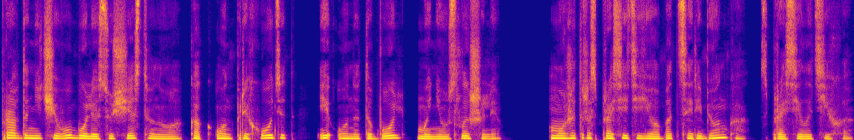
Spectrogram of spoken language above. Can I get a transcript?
Правда, ничего более существенного, как он приходит, и он это боль, мы не услышали. «Может, расспросить ее об отце ребенка? спросила тихо.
